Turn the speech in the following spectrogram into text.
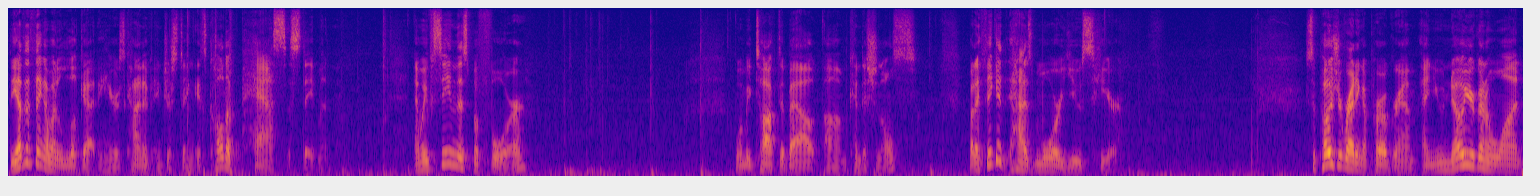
The other thing I want to look at here is kind of interesting. It's called a pass statement. And we've seen this before when we talked about um, conditionals, but I think it has more use here. Suppose you're writing a program and you know you're going to want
